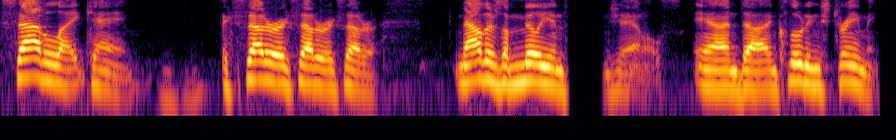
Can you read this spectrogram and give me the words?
satellite came, et cetera, et cetera, et cetera. Now there's a million channels, and uh, including streaming.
